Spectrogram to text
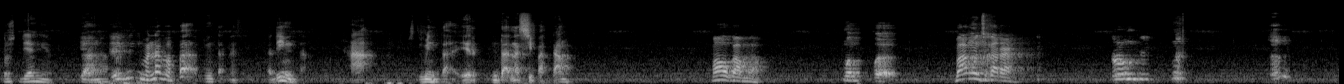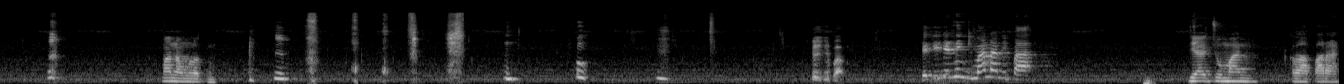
Terus dia nggak? Ya, ini gimana Bapak minta nasi? Tadi minta. Ha, itu minta air, minta nasi padang. Mau kamu? Bapak, Bangun sekarang. Mana mulutmu? Jadi dia ini gimana nih Pak? Dia cuman kelaparan.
